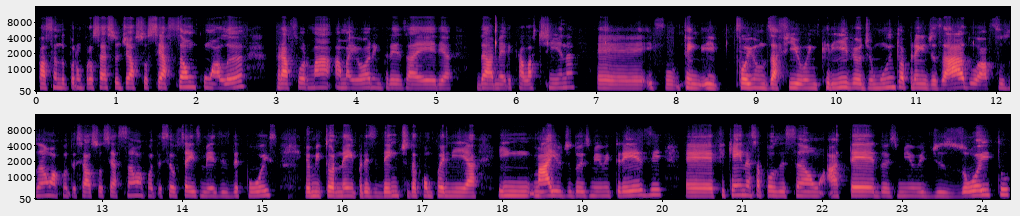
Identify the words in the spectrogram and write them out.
passando por um processo de associação com a LAN para formar a maior empresa aérea da América Latina. É, e, foi, tem, e, foi, um desafio incrível, de muito aprendizado. A fusão aconteceu, a associação aconteceu seis meses depois. Eu me tornei presidente da companhia em maio de 2013, é, fiquei nessa posição até 2018,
